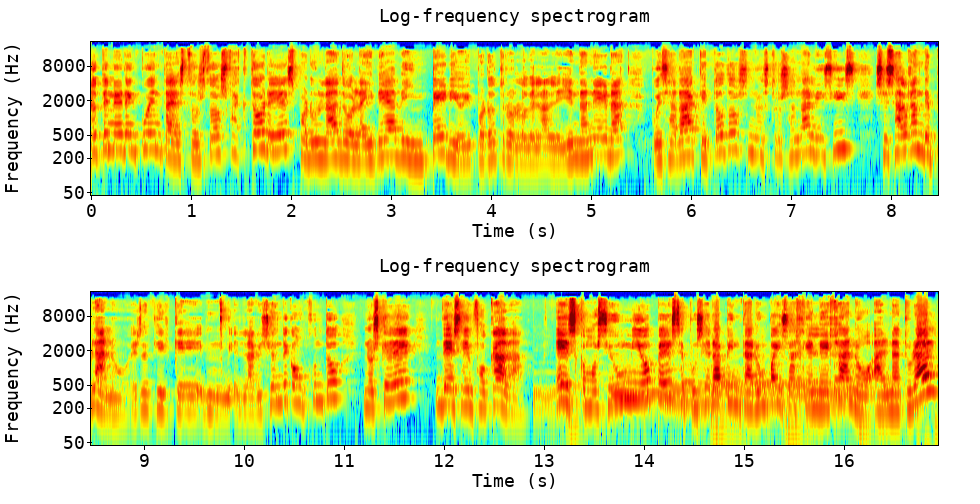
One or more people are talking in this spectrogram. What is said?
No tener en cuenta estos dos factores, por un lado la idea de imperio y por otro lo de la leyenda negra, pues hará que todos nuestros análisis se salgan de plano, es decir, que mm, la visión de conjunto nos quede desenfocada. Es como si un miope se pusiera a pintar un paisaje lejano al natural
